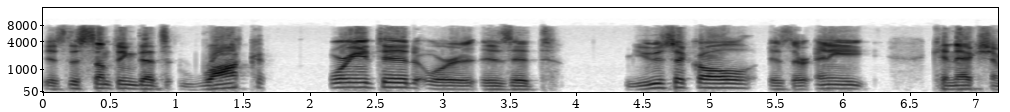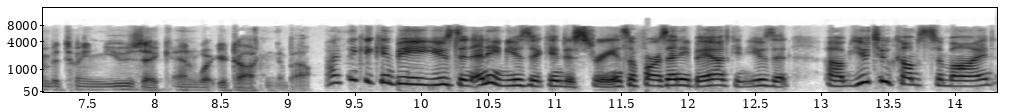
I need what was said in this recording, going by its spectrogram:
Is this something that's rock oriented or is it musical? Is there any connection between music and what you're talking about? I think it can be used in any music industry, insofar as any band can use it. Um, U2 comes to mind,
